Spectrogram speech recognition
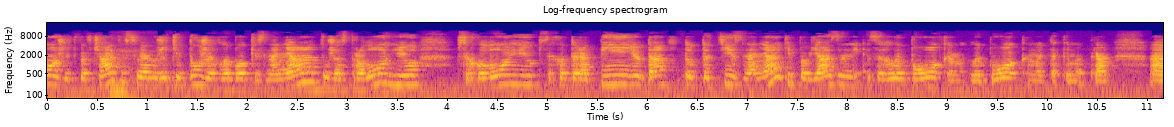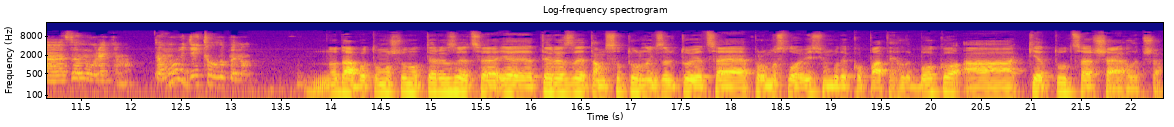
можуть вивчати в своєму житті дуже глибокі знання, ту ж астрологію, психологію, психотерапію, да? тобто ті знання, які пов'язані з глибокими, глибокими такими прям е, зануреннями. Тому йдіть у глибину. Ну да, бо тому що ну, Терези, це е, Терези, там Сатурн екзальтує це промисловість, він буде копати глибоко, а кету це ще глибше.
